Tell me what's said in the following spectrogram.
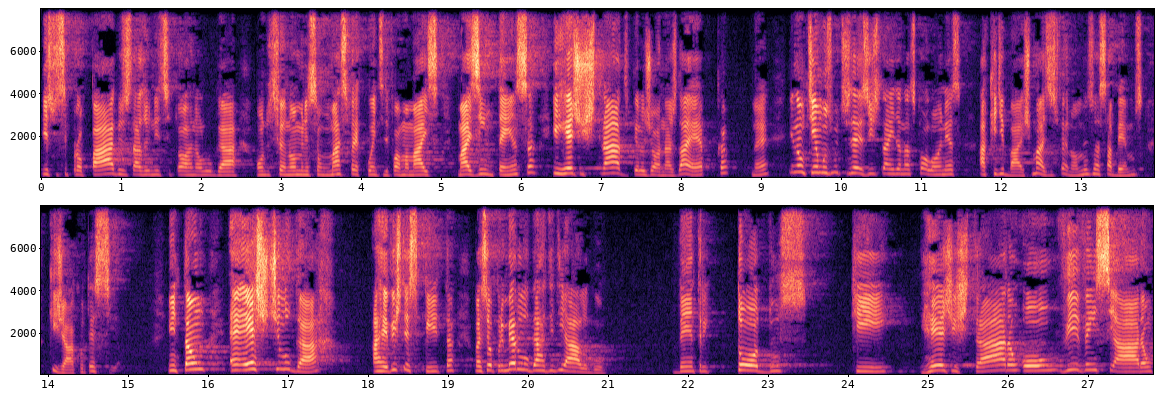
isso se propaga, os Estados Unidos se tornam o lugar onde os fenômenos são mais frequentes de forma mais, mais intensa e registrados pelos jornais da época. Né? E não tínhamos muitos registros ainda nas colônias aqui de baixo, mas os fenômenos nós sabemos que já aconteciam. Então, é este lugar, a revista espírita, vai ser o primeiro lugar de diálogo dentre todos que registraram ou vivenciaram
